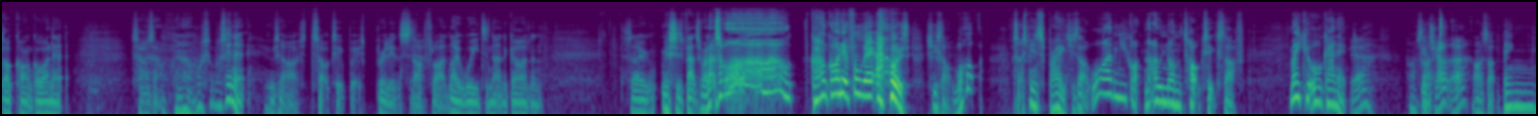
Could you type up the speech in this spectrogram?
dog can't go on it. So I was like, you know, what's, what's in it? He was like, oh, it's toxic, but it's brilliant stuff. Like no weeds and that in the garden. So Mrs. Vats ran out. I was like, whoa, whoa, whoa, can't go on it 48 hours. She's like, what? I was like, it's been sprayed. She's like, why haven't you got no non-toxic stuff? Make it organic. Yeah, I was good like, shout there. I was like, Bing.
